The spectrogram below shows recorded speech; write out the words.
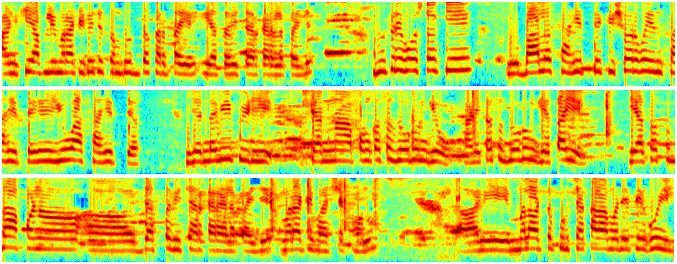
आणखी आपली मराठी कशी समृद्ध करता येईल याचा विचार करायला पाहिजे. दुसरी गोष्ट की बालसाहित्य किशोरवयीन साहित्य हे युवा साहित्य जे नवी पिढी त्यांना आपण कसं जोडून घेऊ आणि कसं जोडून घेता येईल याचा सुद्धा आपण जास्त विचार करायला पाहिजे मराठी भाषक म्हणून. आणि मला वाटतं पुढच्या काळामध्ये ते होईल.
